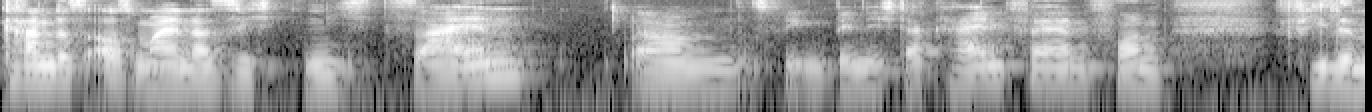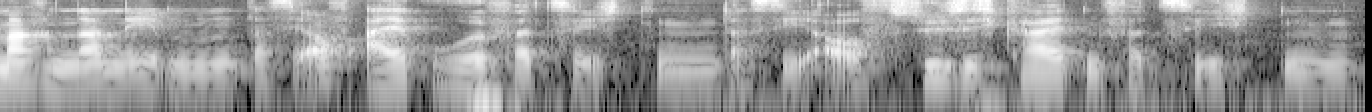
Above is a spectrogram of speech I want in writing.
kann das aus meiner Sicht nicht sein. Ähm, deswegen bin ich da kein Fan von. Viele machen dann eben, dass sie auf Alkohol verzichten, dass sie auf Süßigkeiten verzichten,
